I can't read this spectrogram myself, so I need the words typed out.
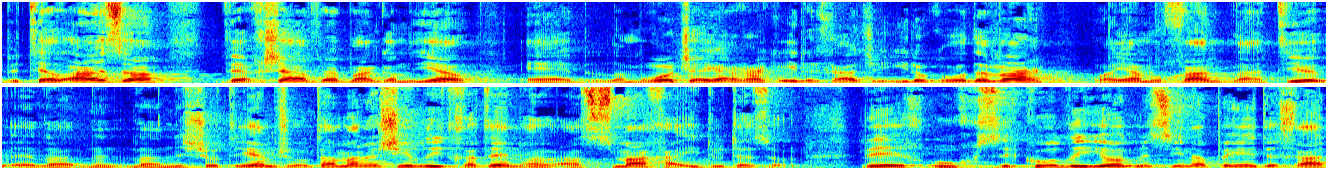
בתל, ארזה, ועכשיו רבן גמליאל, אה, למרות שהיה רק עד אחד שהעידו כל הדבר, הוא היה מוכן להתיר אה, לנשותיהם של אותם אנשים להתחתן על, על סמך העדות הזאת. והוחזקו להיות מסין על פי עד אחד,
